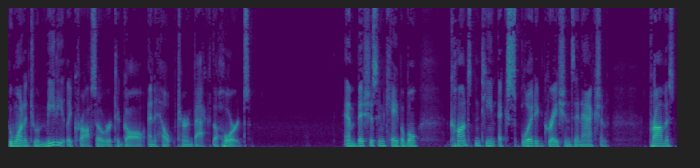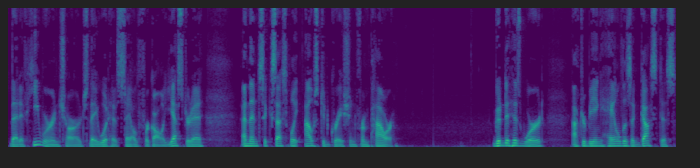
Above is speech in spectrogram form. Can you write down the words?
who wanted to immediately cross over to Gaul and help turn back the hordes. Ambitious and capable, Constantine exploited Gratian's inaction, promised that if he were in charge they would have sailed for Gaul yesterday, and then successfully ousted Gratian from power. Good to his word, after being hailed as Augustus,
